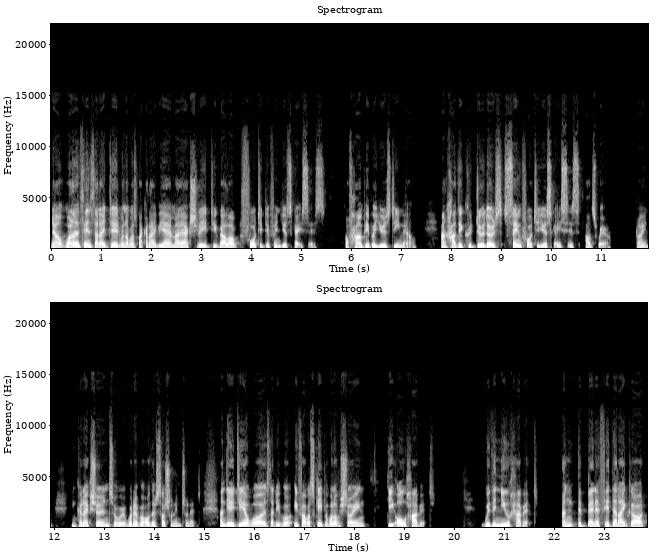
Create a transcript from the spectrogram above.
Now, one of the things that I did when I was back at IBM, I actually developed 40 different use cases of how people used email and how they could do those same 40 use cases elsewhere, right? in connections or whatever other social internet. And the idea was that if, if I was capable of showing the old habit with the new habit and the benefit that I got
